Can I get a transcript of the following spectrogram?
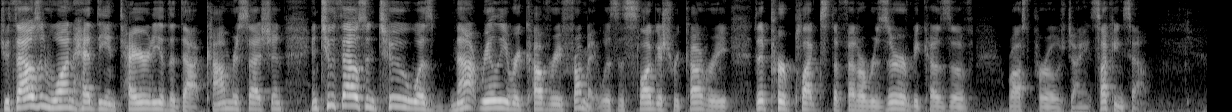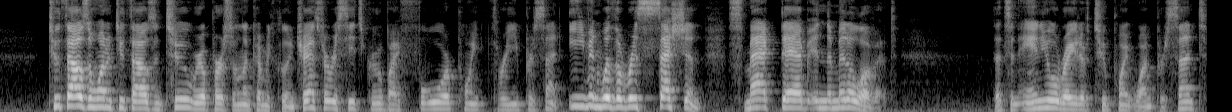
2001 had the entirety of the dot com recession, and 2002 was not really a recovery from it. It was a sluggish recovery that perplexed the Federal Reserve because of Ross Perot's giant sucking sound. 2001 and 2002, real personal income, including transfer receipts, grew by 4.3%, even with a recession smack dab in the middle of it. That's an annual rate of 2.1%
